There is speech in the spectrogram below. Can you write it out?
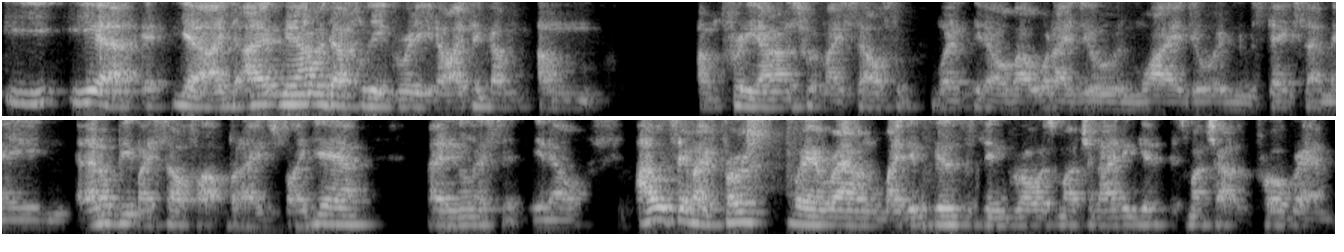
Yeah yeah I, I mean i would definitely agree. You know i think i'm i'm i'm pretty honest with myself when you know about what i do and why i do it and the mistakes i made. And i don't beat myself up but i just like yeah I didn't listen, you know. I would say my first way around, my business didn't grow as much, and I didn't get as much out of the program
